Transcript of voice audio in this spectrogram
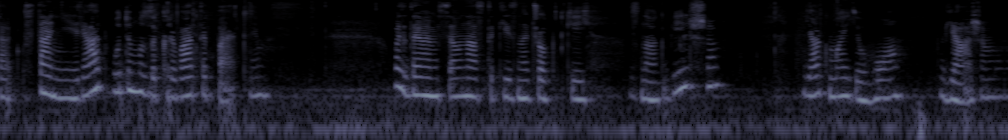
Так, останній ряд будемо закривати петлі. Ось дивимося, у нас такий значок, такий знак більше, як ми його в'яжемо.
